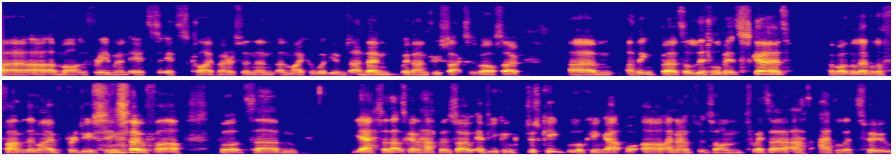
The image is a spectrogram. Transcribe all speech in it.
uh, and Martin Freeman, it's it's Clive Merrison and, and Michael Williams, and then with Andrew Sachs as well. So um, I think Bert's a little bit scared about the level of fandom I've producing so far, but um, yeah, so that's going to happen. So if you can just keep looking at what our announcements on Twitter at Adler2,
